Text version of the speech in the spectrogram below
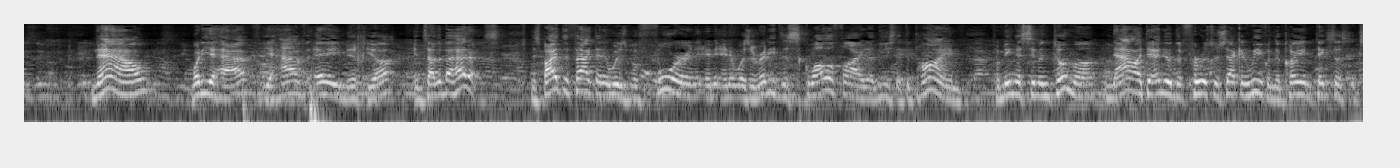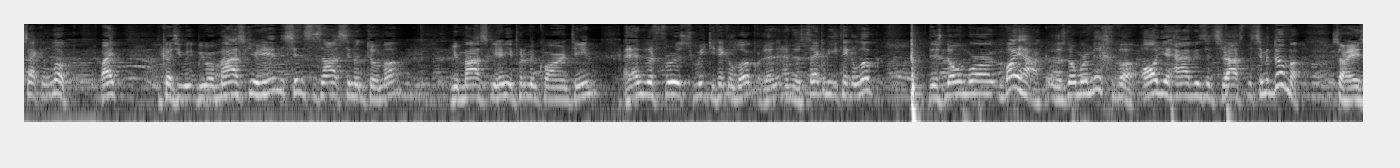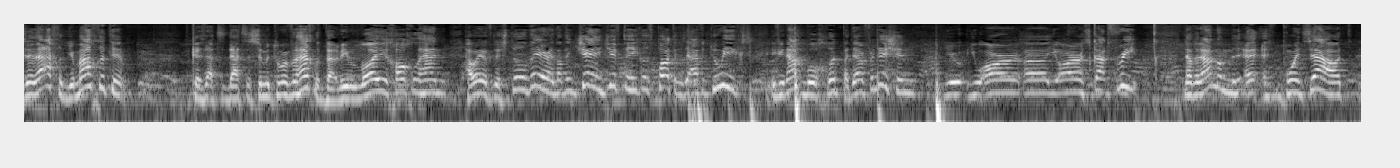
now what do you have? You have a michya inside the beheres. Despite the fact that it was before and, and, and it was already disqualified, at least at the time, from being a simon tuma, now at the end of the first or second week, when the kohen takes a second look, right? Because he, we were maskir him, since it's not simon tuma, you maskir him, you put him in quarantine. At the end of the first week, you take a look, and the second week, you take a look. There's no more bayhak, there's no more michvah. All you have is it's ras the simon tuma. So he says, "Achad, you machlet him." Because that's that's a tuma for the hechlet. However, if they're still there, nothing changed. If the hikos potim after two weeks, if you're not muchlet, by definition, you you are uh, you are scot free. Now the Rambam uh, points out,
